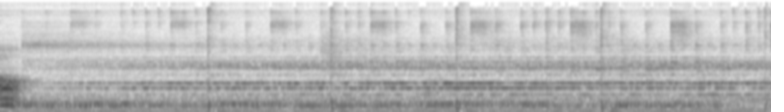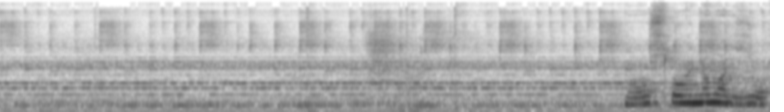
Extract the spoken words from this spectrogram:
Aa. Mouse'la oynamak zor.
